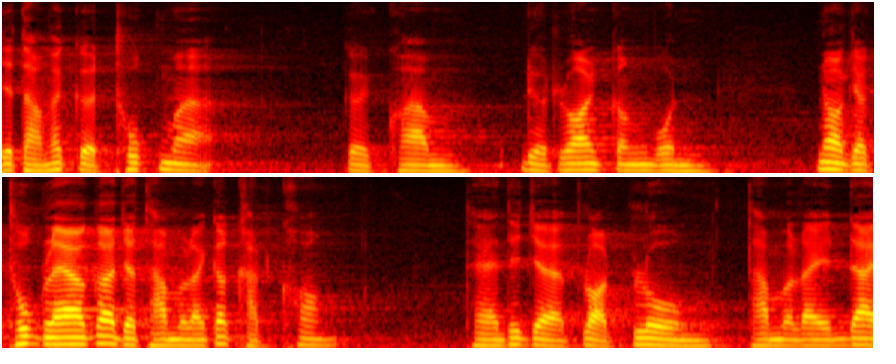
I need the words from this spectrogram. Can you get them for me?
จะทำให้เกิดทุกข์มาเกิดความเดือดร้อนกังวล นอกจากทุกข์แล้วก็จะทำอะไรก็ขัดข้อง แทนที่จะปลอดโปร่งทำอะไรได้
